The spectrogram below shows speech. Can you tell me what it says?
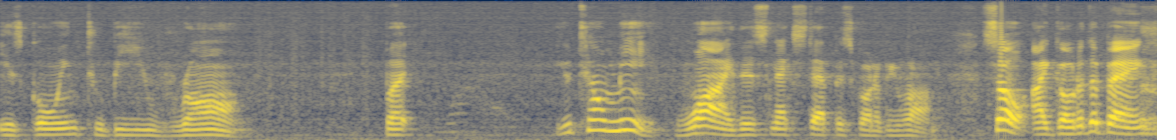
is going to be wrong. But you tell me why this next step is going to be wrong. So I go to the bank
